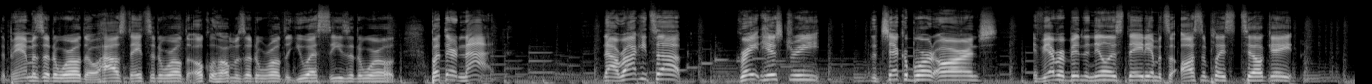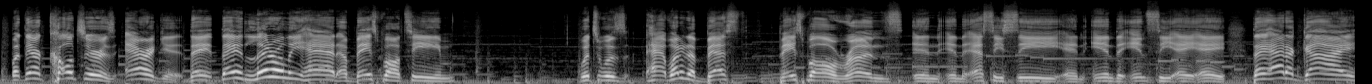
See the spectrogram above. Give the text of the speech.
the Bamas of the world, the Ohio States of the world, the Oklahomas of the world, the USCs of the world. But they're not. Now, Rocky Top, great history, the checkerboard orange. If you ever been to Neyland Stadium, it's an awesome place to tailgate. But their culture is arrogant. They they literally had a baseball team, which was had one of the best baseball runs in in the SEC and in the NCAA. They had a guy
